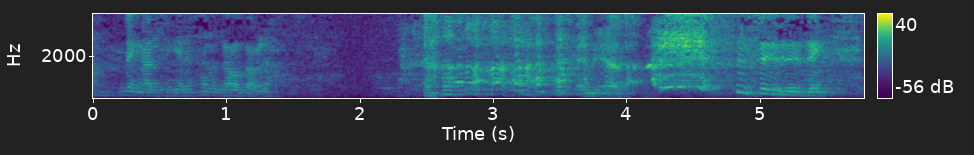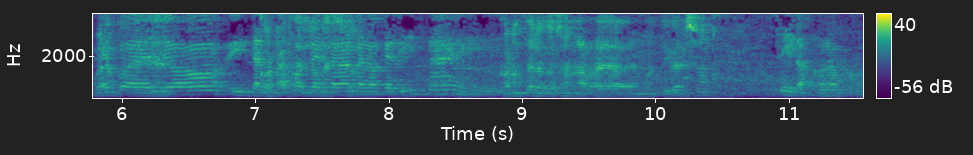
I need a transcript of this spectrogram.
Tirón. Venga, si quieres, no tengo que hablar. Genial. sí, sí, sí. Bueno, pues pues, yo intento ¿conoces lo que concentrarme en lo que dices y... ¿Conoces lo que son las rayadas del multiverso? Sí, las conozco.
